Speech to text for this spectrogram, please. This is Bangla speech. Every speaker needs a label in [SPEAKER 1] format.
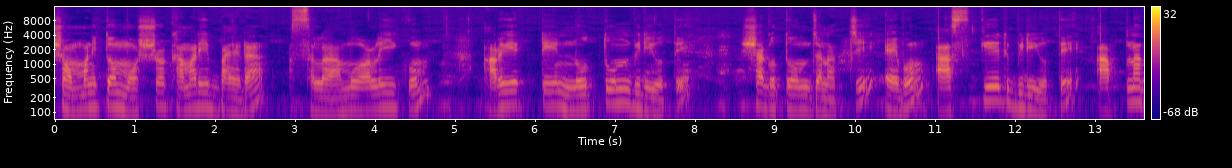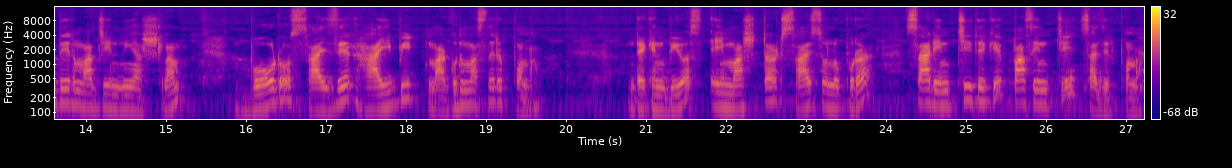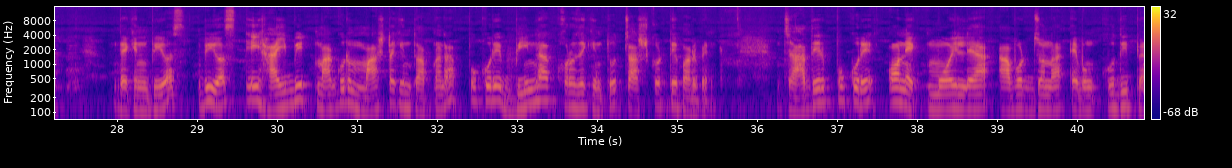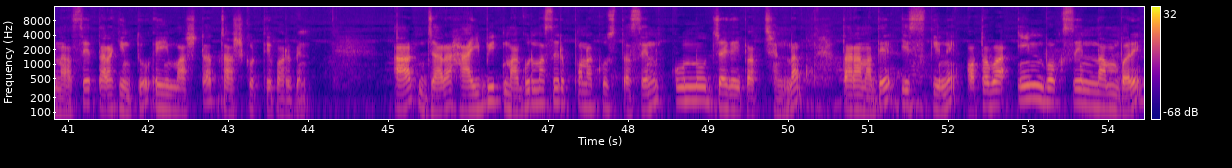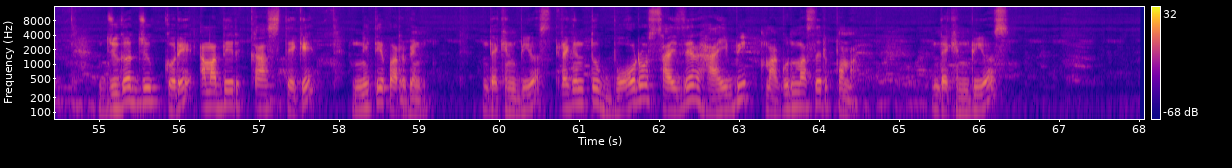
[SPEAKER 1] সম্মানিত মৎস্য খামারি ভাইয়েরা, আসসালামু আলাইকুম। আরও একটি নতুন ভিডিওতে স্বাগতম জানাচ্ছি এবং আজকের ভিডিওতে আপনাদের মাঝে নিয়ে আসলাম বড় সাইজের হাইব্রিড মাগুর মাছের পোনা। দেখেন বিয়স এই মাছটার সাইজ হলো পুরা চার ইঞ্চি থেকে পাঁচ ইঞ্চি সাইজের পোনা। দেখেন বিয়স বিয়স এই হাইব্রিড মাগুর মাছটা কিন্তু আপনারা পুকুরে বিনা খরচে কিন্তু চাষ করতে পারবেন। যাদের পুকুরে অনেক ময়লা, আবর্জনা এবং কুদিপেনা আছে, তারা কিন্তু এই মাছটা চাষ করতে পারবেন। আর যারা হাইব্রিড মাগুর মাছের পোনা খুঁজতেছেন, কোনো জায়গায় পাচ্ছেন না, তারা আমাদের স্ক্রিনে অথবা ইনবক্সের নাম্বারে যোগাযোগ করে আমাদের কাছ থেকে নিতে পারবেন। দেখেন বিয়স এটা কিন্তু বড় সাইজের হাইব্রিড মাগুর মাছের পোনা। দেখেন বিয়স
